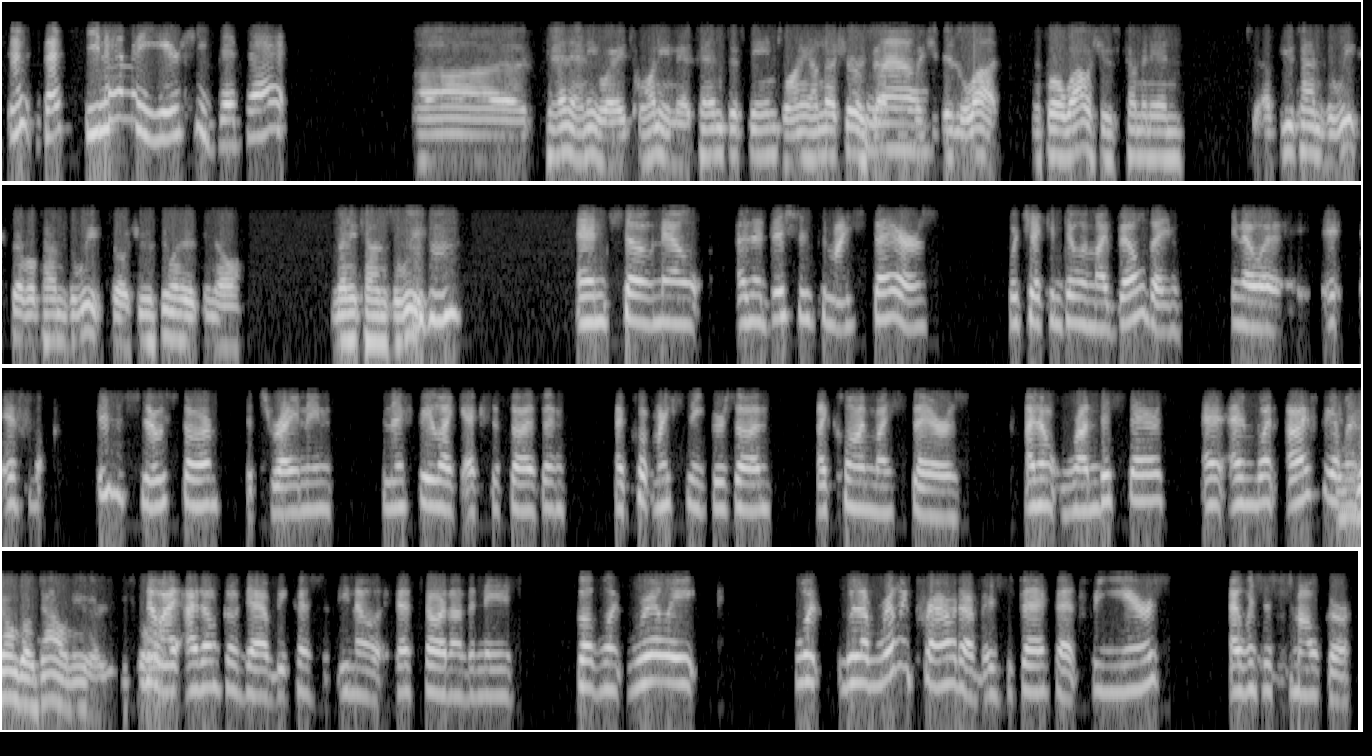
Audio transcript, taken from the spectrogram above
That, that's, you know how many years she did that? Uh, 10 anyway, 20, man, 10, 15, 20. I'm not sure exactly, Wow. but she did a lot. And for a while, she was coming in a few times a week, several times a week. So she was doing it, you know, many times a week. hmm And so now, in addition to my stairs, which I can do in my building, you know, if there's a snowstorm, it's raining, and I feel like exercising, I put my sneakers on, I climb my stairs. I don't run the stairs, and and what I feel And you don't go down either. Go no. I, I don't go down because, you know, that's hard on the knees. But what really what what I'm really proud of is the fact that for years I was a smoker.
